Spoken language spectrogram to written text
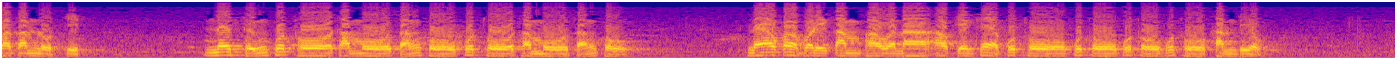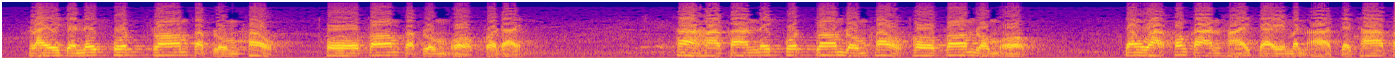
มากำหนดจิตนึกถึงพุทโธธรรมโมสังโฆพุทโธธรรมโมสังโฆแล้วก็บริกรรมภาวนาเอาเพียงแค่พุทโธพุทโธพุทโธพุทโธคำเดียว ใครจะนึกพุทพร้อมกับลมเข้า โธพร้อมกับลมออกก็ได้ ถ้าหากการนึกพุทพร้อมลมเข้า โธพร้อมลมออก จังหวะของการหายใจมันอาจจะช้าไป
